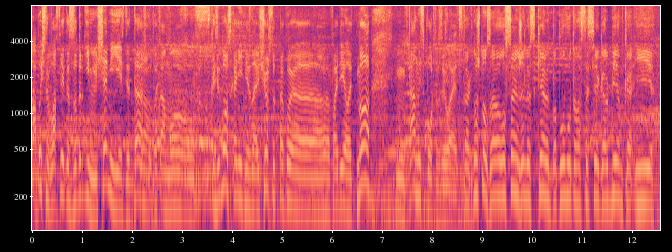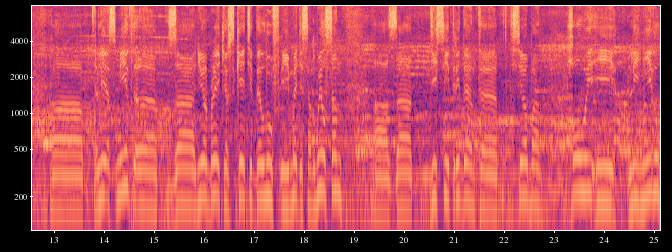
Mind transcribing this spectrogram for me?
ну, обычно в Лас-Вегас за другими вещами ездят, да, да чтобы да. там э, в казино сходить, не знаю, еще что-то такое э, поделать. Но там и спорт развивается. Так, ну что, за Лос-Анджелес Current поплывут Анастасия Горбенко и э, Лия Смит. Э, за Нью-Йорк Breakers Кэти Делуф и Мэдисон Уилсон. Э, за DC Trident э, Сиобан Хоуи и Ли Нидл.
